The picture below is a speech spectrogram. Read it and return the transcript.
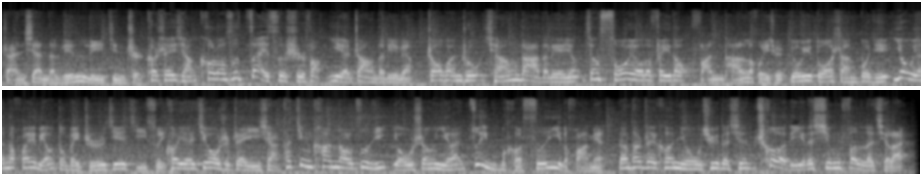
展现的淋漓尽致。可谁想，克洛斯再次释放业障的力量，召唤出强大的猎鹰，将所有的飞刀反弹了回去。由于躲闪不及，右眼的怀表都被直接击碎。可也就是这一下，他竟看到了自己有生以来最不可思议的画面，让他这颗扭曲的心彻底的兴奋了起来。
